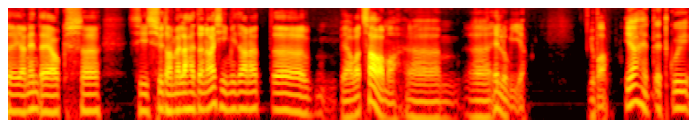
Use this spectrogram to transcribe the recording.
ja nende jaoks äh, siis südamelähedane asi, mida nad äh, peavad saama äh, äh, ellu viia juba. jah, et, et kui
